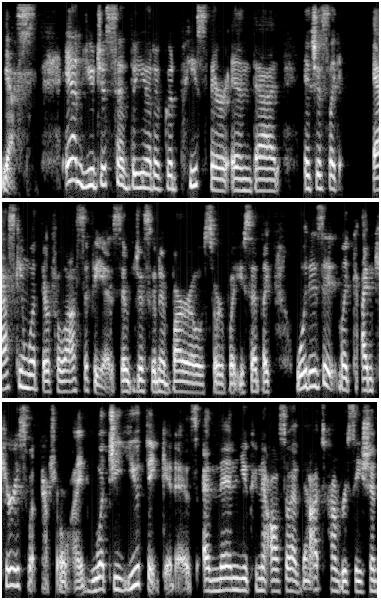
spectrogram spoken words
Yes. And you just said that you had a good piece there in that it's just like asking what their philosophy is. They're just going to borrow sort of what you said. Like, what is it? Like, I'm curious what natural wine. What do you think it is? And then you can also have that conversation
